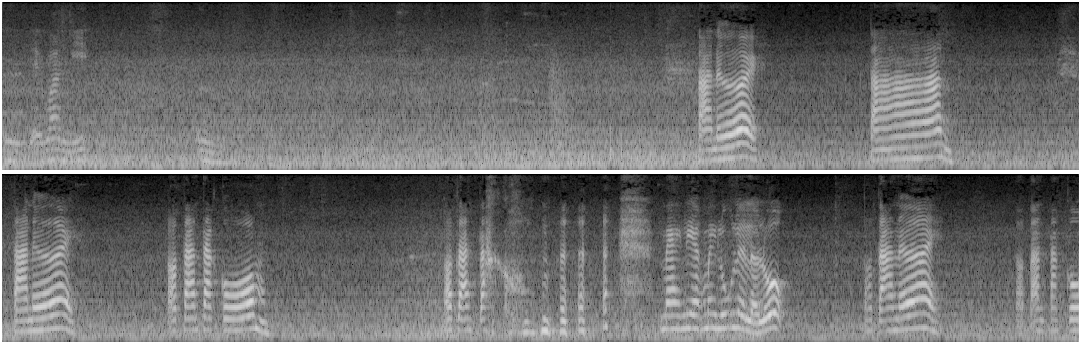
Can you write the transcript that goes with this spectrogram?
เออยายว่าอย่างนี้เออตาเนยตาลตาเนยเราตาลตากลมเราตาลตากลม แม่เรียกไม่ลุกเลยเหรอลูกเราตาเนยเราตาลตากล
